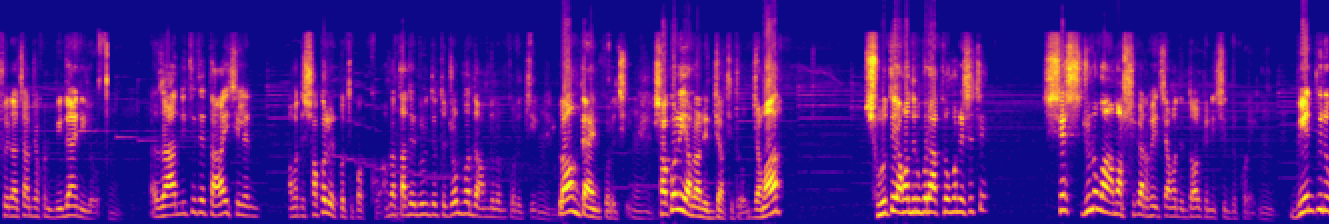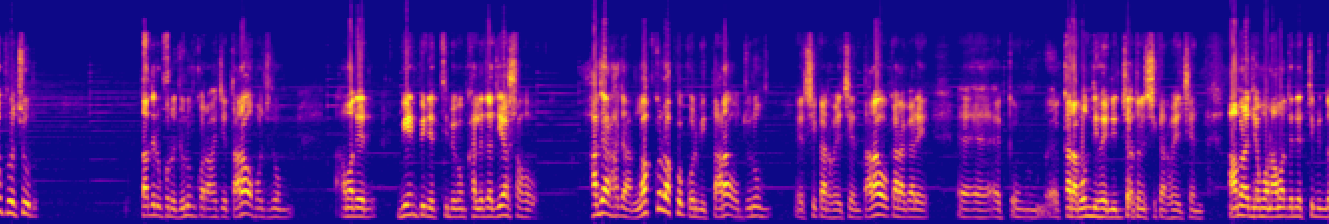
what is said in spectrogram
স্বৈরাচার যখন বিদায় নিল রাজনীতিতে তারাই ছিলেন আমাদের সকলের প্রতিপক্ষ। আমরা তাদের বিরুদ্ধে তো জোটবদ্ধ আন্দোলন করেছি লং টাইম করেছি। সকলেই আমরা নির্যাতিত। জামাত শুরুতে আমাদের উপর আক্রমণ এসেছে। শেষ জুলুম আমার শিকার হয়েছে আমাদের দলকে নিষিদ্ধ করে। বিএনপিরও প্রচুর তাদের উপরে জুলুম করা হয়েছে তারাও মজলুম। আমাদের বিএনপি নেত্রী বেগম খালেদা জিয়া সহ হাজার হাজার লক্ষ লক্ষ কর্মী তারাও জুলুম শিকার হয়েছেন তারাও কারাগারে কারাবন্দী হয়ে নির্যাতনের শিকার হয়েছেন। আমরা যেমন আমাদের নেতৃবৃন্দ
